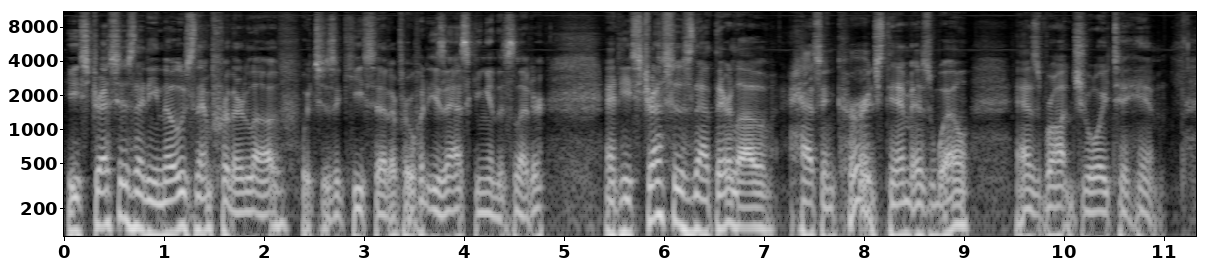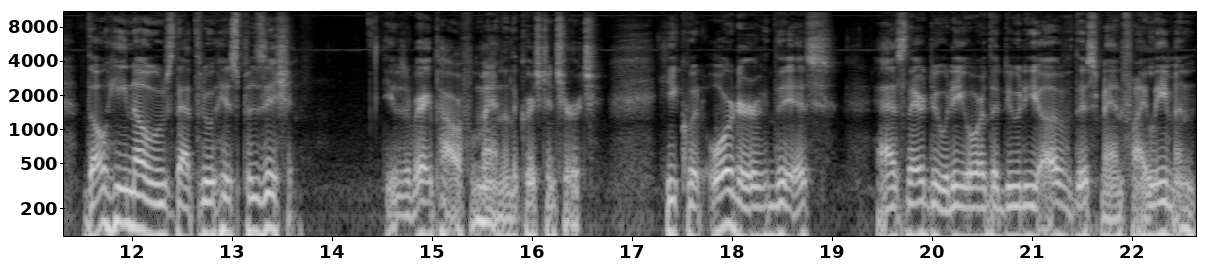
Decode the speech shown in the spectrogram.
He stresses that he knows them for their love, which is a key setup for what he's asking in this letter. And he stresses that their love has encouraged him as well as brought joy to him, though he knows that through his position, he was a very powerful man in the Christian church he could order this as their duty or the duty of this man Philemon.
